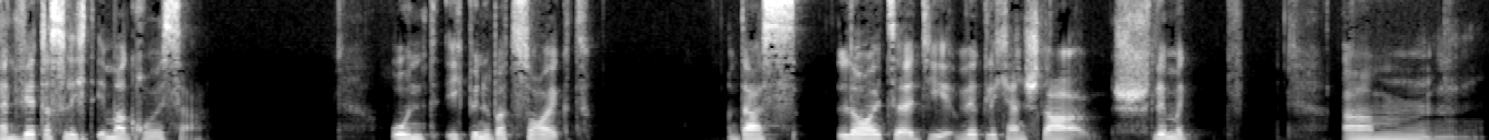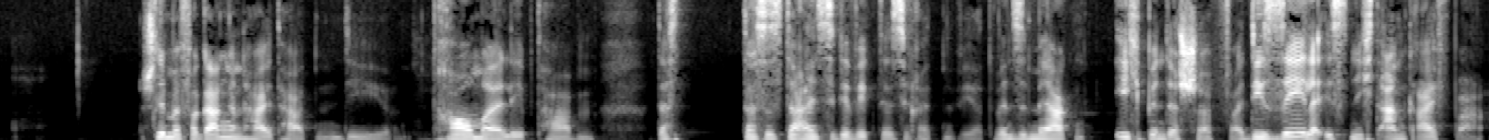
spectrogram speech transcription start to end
dann wird das Licht immer größer. Und ich bin überzeugt, dass Leute, die wirklich eine schlimme, ähm, schlimme Vergangenheit hatten, die Trauma erlebt haben, dass das ist der einzige Weg, der sie retten wird. Wenn sie merken, ich bin der Schöpfer. Die Seele ist nicht angreifbar.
